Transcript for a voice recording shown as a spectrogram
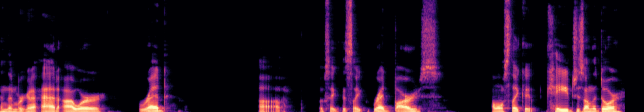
And then we're gonna add our red uh looks like this like red bars. Almost like a cage is on the door.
